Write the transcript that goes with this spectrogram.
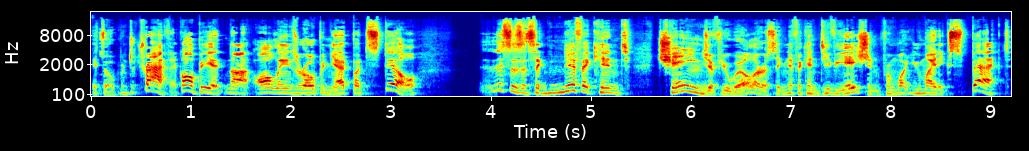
it's open to traffic, albeit not all lanes are open yet, but still this is a significant change, if you will, or a significant deviation from what you might expect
